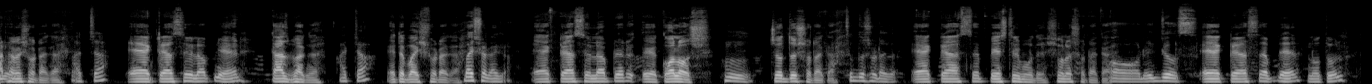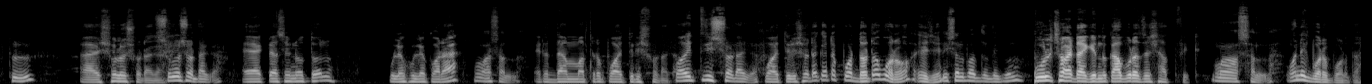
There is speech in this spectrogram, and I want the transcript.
আঠারোশো টাকা। আচ্ছা। একটা আছে হলো আপনার কাজভাঙা আচ্ছা। এটা বাইশশো টাকা। বাইশশো টাকা। একটা আছে হলো আপনার কলস। হুম। চোদ্দশো টাকা। চোদ্দশো টাকা। একটা আছে পেস্টের মধ্যে ষোলোশো টাকা। জোস একটা আছে আপনার নতুন হুম। ষোলোশো টাকা। ষোলোশো টাকা। একটা আছে নতুন ফুলে ফুলে করা। মাশাল্লাহ এটার দাম মাত্র পঁয়ত্রিশশো টাকা। পঁয়ত্রিশশো টাকা। পঁয়ত্রিশশো টাকা এটা পর্দাটা বড় এই যে। বিশাল পদ্মা দেখুন। ফুল ছয়টা কিন্তু কাপড় আছে সাত ফিট। মাশাল্লাহ অনেক বড় পর্দা।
